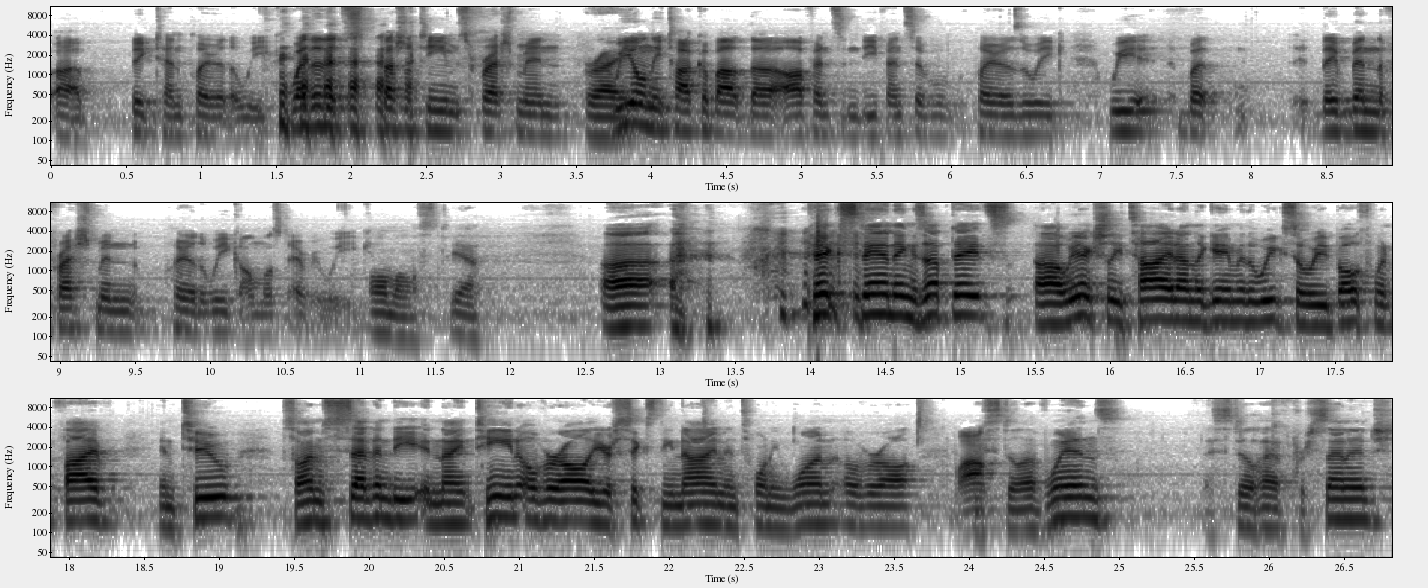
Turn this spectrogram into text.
a Big Ten Player of the Week. Whether that's special teams, freshman, Right. we only talk about the offense and defensive Player of the Week. We but they've been the freshman Player of the Week almost every week. Almost, yeah. Uh, pick standings updates. Uh, we actually tied on the game of the week, so we both went five and two. So I'm 70 and 19 overall. You're 69 and 21 overall. Wow. I still have wins. I still have percentage.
